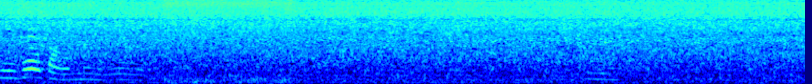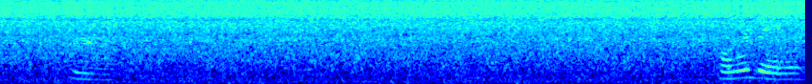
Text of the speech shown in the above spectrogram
มีแค่สองหมื่นเองอะอืมอืมเขาไม่เดินเลย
